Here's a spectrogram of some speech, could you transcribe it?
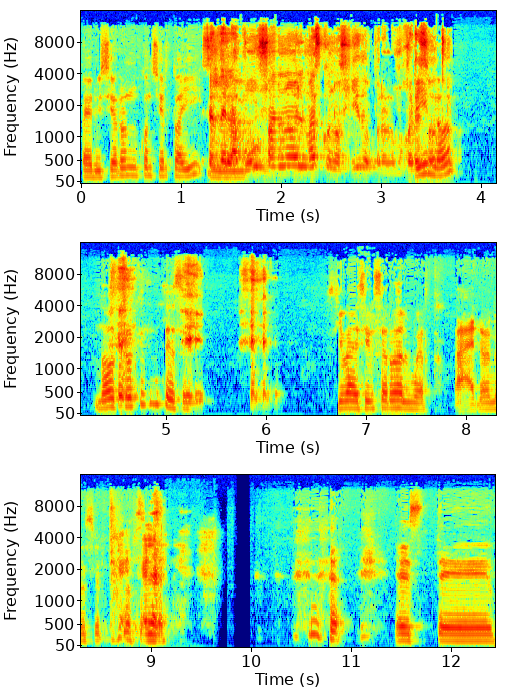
pero hicieron un concierto ahí. Es el de la bufa, ¿no? El más conocido, pero a lo mejor es otro. ¿no? No, creo que es ese. sí. Es que iba a decir Cerro del Muerto. Ay, no, no es cierto. este,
